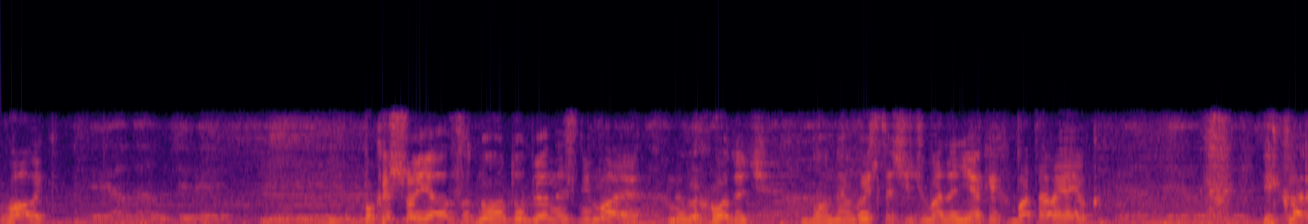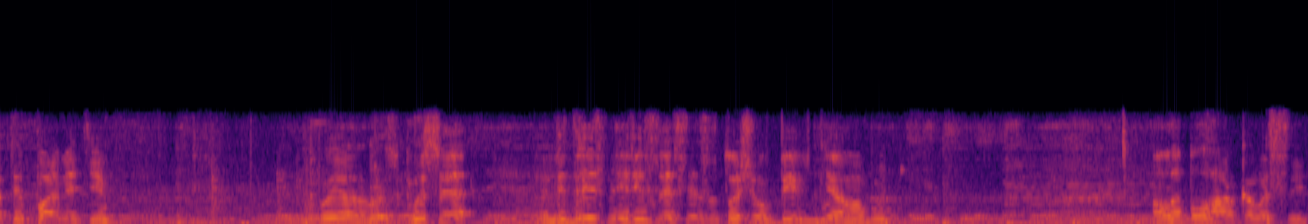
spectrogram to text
валик. Поки що я з одного дубля не знімаю, не виходить, бо не вистачить в мене ніяких батарейок і карти пам'яті. Бо я лише відрізний різець я заточував півдня, мабуть. Але болгарка висить.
